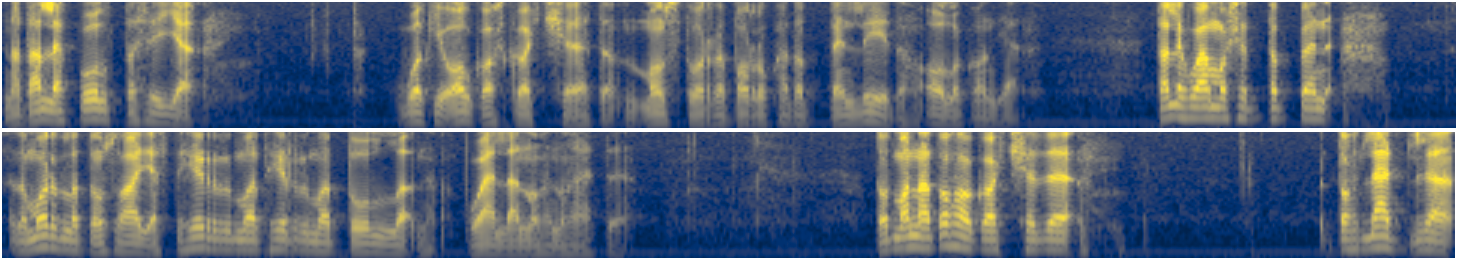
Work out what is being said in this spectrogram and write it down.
Na tälle pulttasi ja vuolki olkoos katse, että monstuorra porukka toppen liito olkoon ja tälle huomasi, että toppen että morlat on saajasta hirmat, hirmat tulla puolella noin noin, että tuot manna toho katse, että tuohon lätlä,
